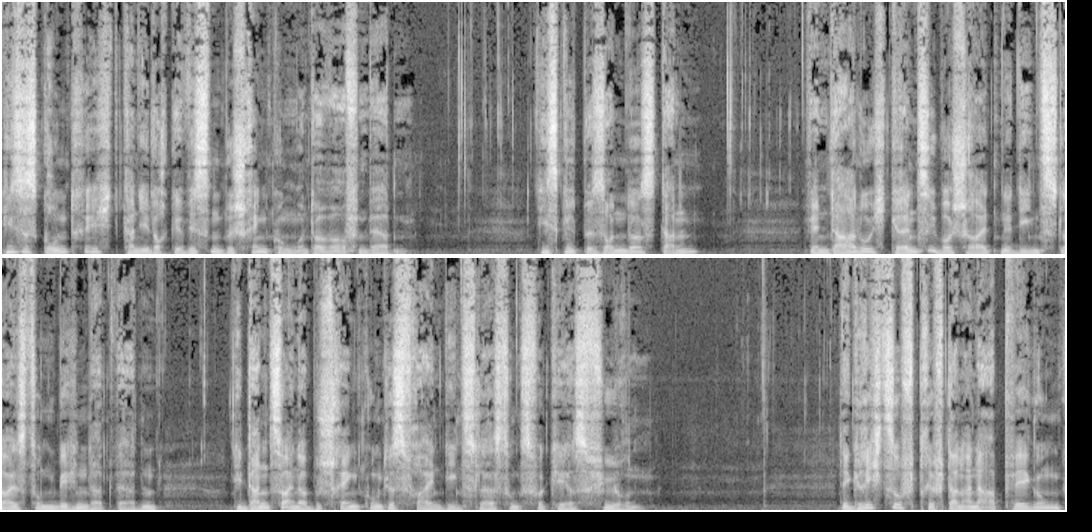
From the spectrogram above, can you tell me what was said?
Dieses Grundrecht kann jedoch gewissen Beschränkungen unterworfen werden. Dies gilt besonders dann, wenn dadurch grenzüberschreitende Dienstleistungen behindert werden, die dann zu einer Beschränkung des freien Dienstleistungsverkehrs führen. Der Gerichtshof trifft dann eine Abwägung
